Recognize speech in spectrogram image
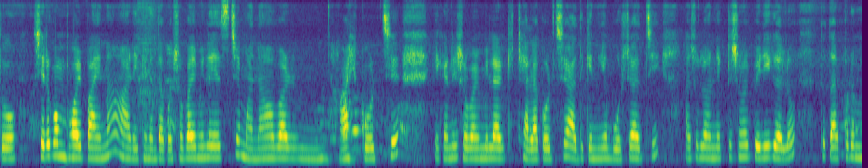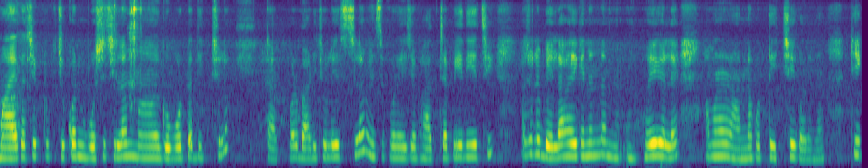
তো সেরকম ভয় পায় না। আর এখানে দেখো সবাই মিলে এসছে, মানাও আবার হাই করছে। এখানে সবাই মিলে আর কি খেলা করছে, আদিকে নিয়ে বসে আছি। আসলে অনেকটা সময় পেরিয়ে গেল। তো তারপরে মায়ের কাছে একটু কিছুক্ষণ বসেছিলাম, মা ওই গোবরটা দিচ্ছিল। তারপর বাড়ি চলে এসেছিলাম, এসে পরে এই যে ভাত চাপিয়ে দিয়েছি। আসলে বেলা হয়ে গেলে না, হয়ে গেলে আমার আর রান্না করতে ইচ্ছেই করে না। ঠিক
